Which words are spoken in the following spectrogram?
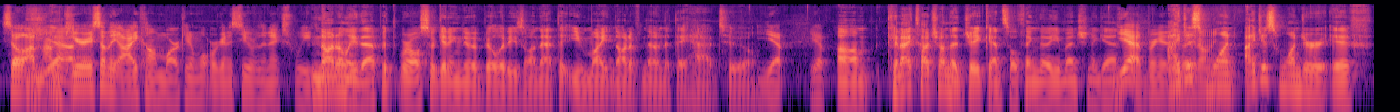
So I'm, Yeah. I'm curious on the icon market and what we're going to see over the next week. Not only that, but we're also getting new abilities on that that you might not have known that they had too. Yep. Yep. Um, can I touch on the Jake Guentzel thing though? You mentioned again. Yeah, bring it- I just on want. I just wonder if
